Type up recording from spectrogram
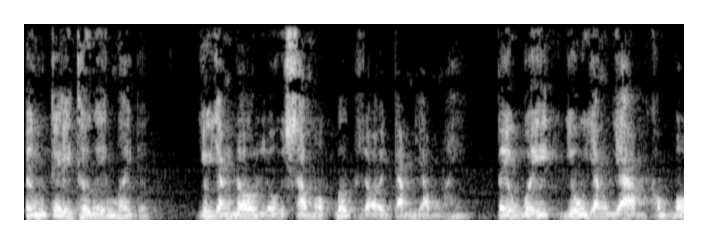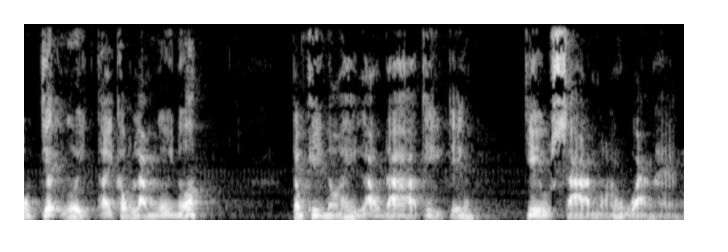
Trừng trị thương yến mới được. Vũ Văn Đô lùi sau một bước rồi trầm giọng nói. Tiểu quỷ Vũ Văn Gia mà không bổ chết ngươi. Thầy không làm người nữa. Trong khi nói lão đã thi triển chiều xà noãn hoàng hàng.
